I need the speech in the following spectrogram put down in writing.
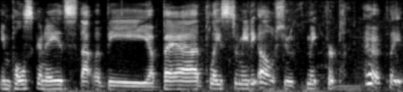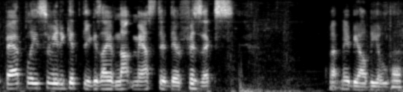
impulse grenades? That would be a bad place for me to... Oh shoot, make for bad place for me to get through because I have not mastered their physics. But maybe I'll be able to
